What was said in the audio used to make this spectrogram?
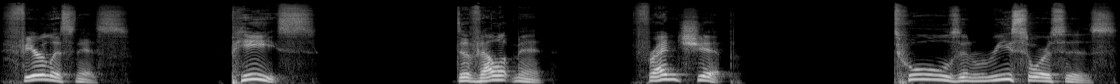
fearlessness, peace, development, friendship, tools and resources,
